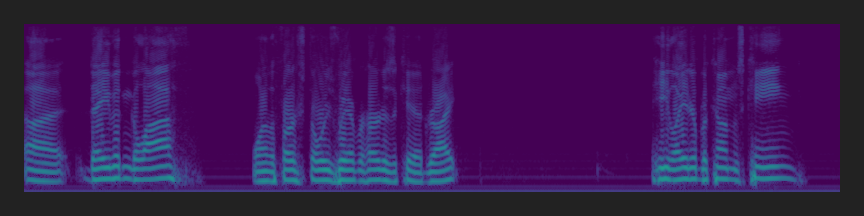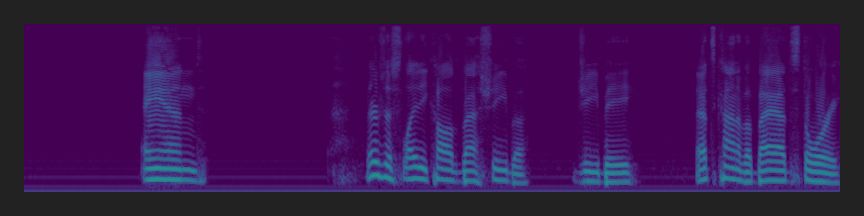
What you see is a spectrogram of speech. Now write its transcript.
Uh, David and Goliath, one of the first stories we ever heard as a kid, right? He later becomes king. And there's this lady called Bathsheba, GB. That's kind of a bad story.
